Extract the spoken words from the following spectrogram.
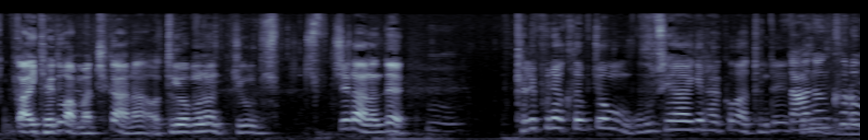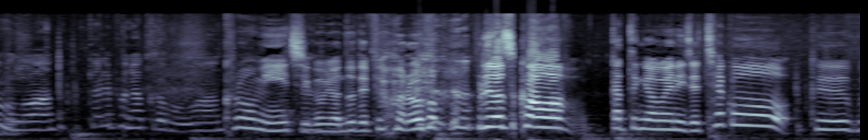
그러니까 걔도 만만치가 않아 어떻게 보면은 지금 쉽, 쉽지는 않은데 음. 캘리포니아 크럼이 좀 우세하긴 할 것 같은데. 나는 좀 크롬. 응원. 캘리포니아 크롬 응원. 크롬이 지금 연도 대표로 브리더스컵 같은 경우에는 이제 최고 그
